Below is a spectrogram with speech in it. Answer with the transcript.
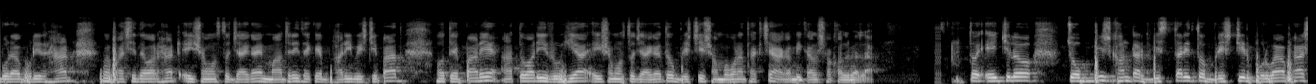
বুড়াবুড়ির হাট ফাঁসি দেওয়ার হাট, এই সমস্ত জায়গায় মাঝারি থেকে ভারী বৃষ্টিপাত হতে পারে। আতোয়ারি, রুহিয়া এই সমস্ত জায়গাতেও বৃষ্টির সম্ভাবনা থাকছে আগামীকাল সকালবেলা। তো এই ছিল চব্বিশ ঘণ্টার বিস্তারিত বৃষ্টির পূর্বাভাস,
